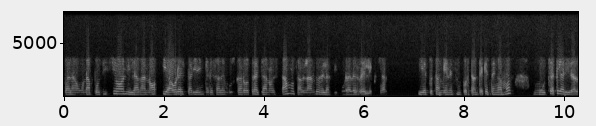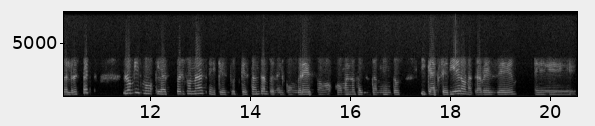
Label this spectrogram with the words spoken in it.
para una posición y la ganó y ahora estaría interesada en buscar otra, ya no estamos hablando de la figura de reelección. Y esto también es importante que tengamos mucha claridad al respecto. Lo mismo, las personas eh, que, que están tanto en el Congreso como en los ayuntamientos y que accedieron a través de eh,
